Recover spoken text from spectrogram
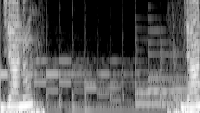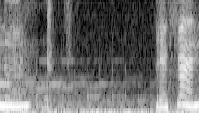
ಜಾನು ಜಾನು ಪ್ರಸನ್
